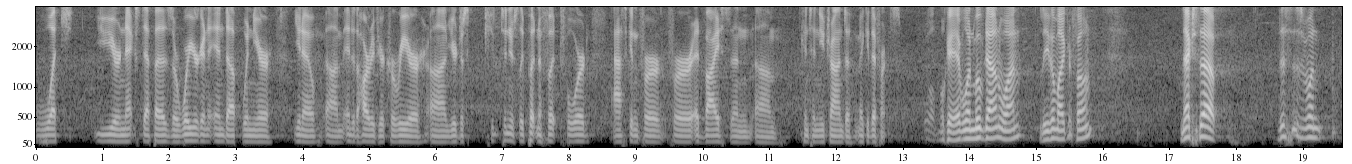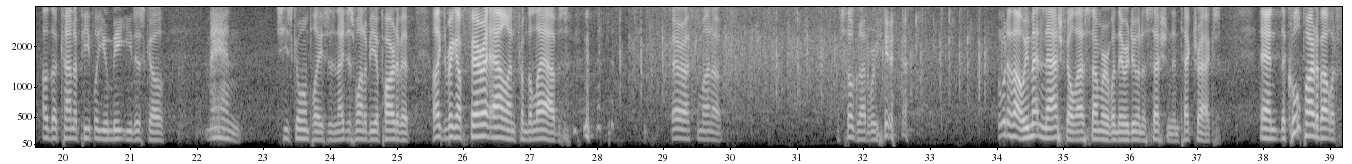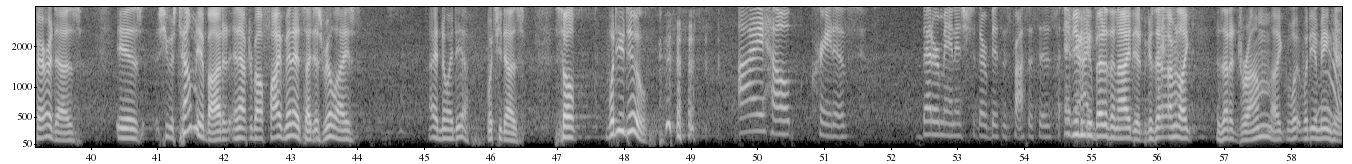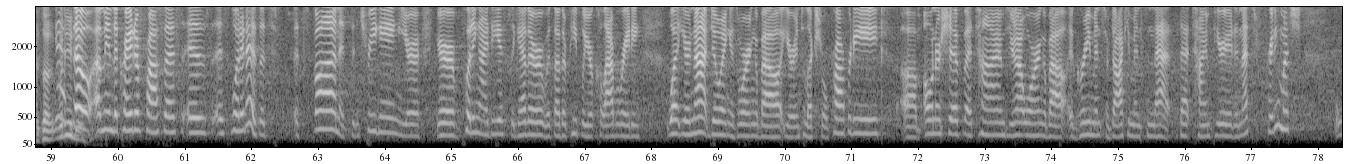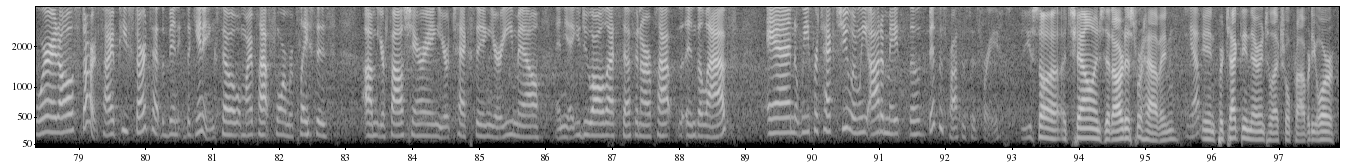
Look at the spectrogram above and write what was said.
what your next step is or where you're going to end up when you're you know um, into the heart of your career. Um, you're just continuously putting a foot forward, asking for for advice, and um, continue trying to make a difference. Okay, everyone move down one. Leave a microphone. Next up, this is one of the kind of people you meet, you just go, man, she's going places, and I just want to be a part of it. I'd like to bring up Farah Allen from the Labz. Farah, come on up. I'm so glad we're here. Who would have thought? We met in Nashville last summer when they were doing a session in Tech Tracks. And the cool part about what Farah does is she was telling me about it, and after about five minutes, I just realized I had no idea what she does. So, what do you do? I help creatives better manage their business processes. See if you can their do better than I did, because I'm like, is that a drum? Like, what, what do you mean here? So, yeah, what do you so I mean, the creative process is is what it is. It's it's fun. It's intriguing. You're you're putting ideas together with other people. You're collaborating. What you're not doing is worrying about your intellectual property, um, ownership. At times, you're not worrying about agreements or documents in that that time period, and that's pretty much where it all starts. IP starts at the beginning. So my platform replaces um, your file sharing, your texting, your email, and yet you do all that stuff in our plat- in the Labz, and we protect you and we automate those business processes for you. So you saw a challenge that artists were having Yep. in protecting their intellectual property, or,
